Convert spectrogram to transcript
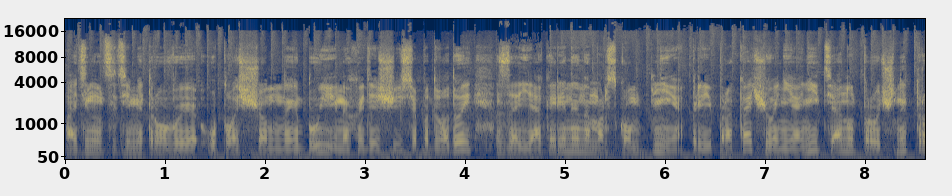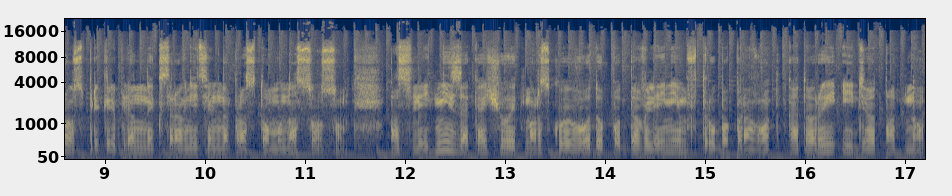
11-метровые уплощенные буи, находящиеся под водой, водой заякорены на морском дне. При прокачивании они тянут прочный трос, прикрепленный к сравнительно простому насосу. Последний закачивает морскую воду под давлением в трубопровод, который идет по дну.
